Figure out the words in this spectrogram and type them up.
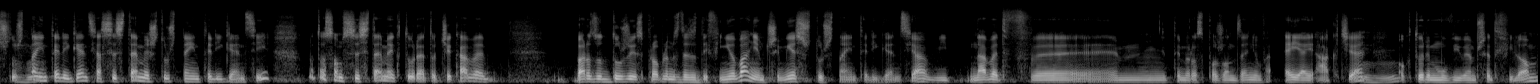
sztuczna Mhm. inteligencja, systemy sztucznej inteligencji, no to są systemy, które to ciekawe, bardzo duży jest problem ze zdefiniowaniem, czym jest sztuczna inteligencja. I nawet w tym rozporządzeniu w AI Akcie, o którym mówiłem przed chwilą,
